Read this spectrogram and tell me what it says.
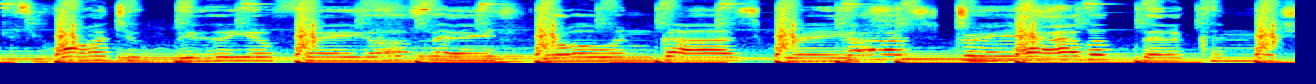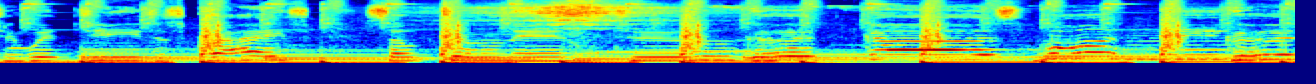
If you want to build your faith, your faith, grow in God's grace, God's grace, to have a better connection with Jesus Christ. So tune in to Good God's morning, Good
